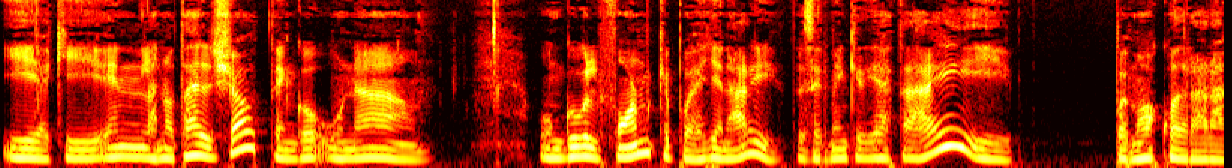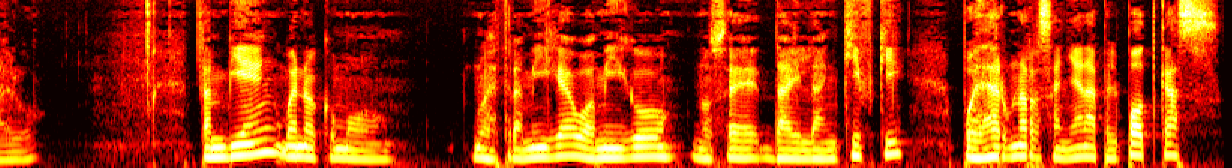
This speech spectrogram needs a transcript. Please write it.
Y aquí en las notas del show tengo una, un Google Form que puedes llenar y decirme en qué día estás ahí y podemos cuadrar algo. También, bueno, como nuestra amiga o amigo, no sé, Dailan Kifki, puedes dar una reseña en Apple Podcasts.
